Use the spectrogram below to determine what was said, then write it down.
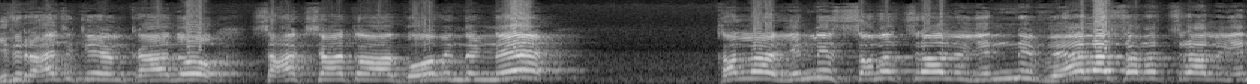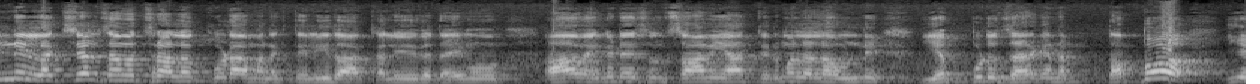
ఇది రాజకీయం కాదు. సాక్షాత్తు ఆ గోవిందుడినే కళ్ళ ఎన్ని సంవత్సరాలు ఎన్ని వేల సంవత్సరాలు ఎన్ని లక్షల సంవత్సరాలు కూడా మనకు తెలియదు ఆ కలియుగ దైవం. ఆ వెంకటేశ్వర స్వామి ఆ తిరుమలలో ఉండి ఎప్పుడు జరగన తప్పు ఈ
